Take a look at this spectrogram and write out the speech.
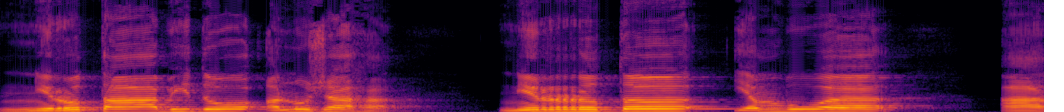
ನಿರುತಾಭಿದೋ ಅನುಜಃ ನಿರೃತ ಎಂಬುವ ಆ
